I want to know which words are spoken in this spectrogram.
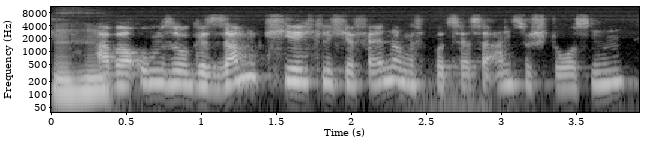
Mhm. Aber um so gesamtkirchliche Veränderungsprozesse anzustoßen,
